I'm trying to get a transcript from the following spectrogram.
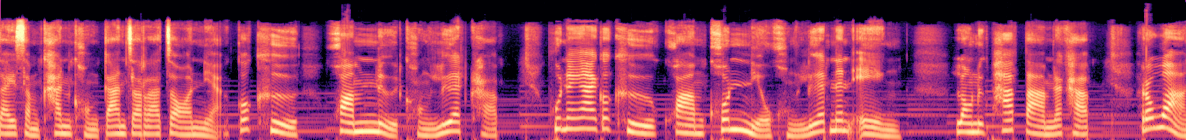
จัยสำคัญของการจราจรเนี่ยก็คือความหนืดของเลือดครับ พูดง่ายๆก็คือความข้นเหนียวของเลือดนั่นเอง ลองนึกภาพตามนะครับ ระหว่าง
